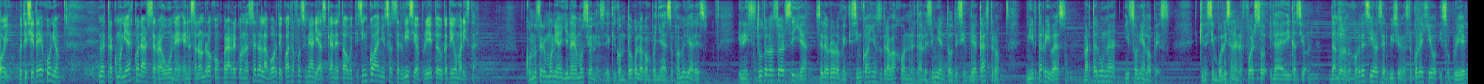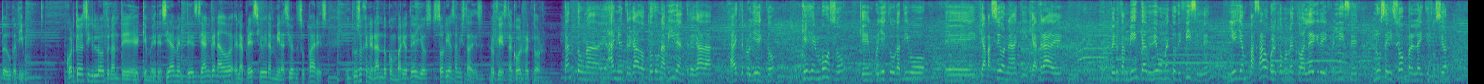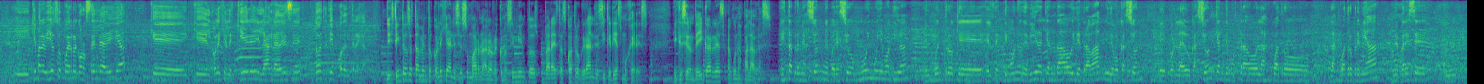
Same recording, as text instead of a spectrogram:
Hoy, 27 de junio, nuestra comunidad escolar se reúne en el Salón Rojo para reconocer la labor de cuatro funcionarias que han estado 25 años al servicio del proyecto educativo Marista. Con una ceremonia llena de emociones y que contó con la compañía de sus familiares, el Instituto Alonso de Arcilla celebró los 25 años de trabajo en el establecimiento de Silvia Castro, Mirta Rivas, Marta Luna y Sonia López, quienes simbolizan el esfuerzo y la dedicación, dando lo mejor de sí al servicio de nuestro colegio y su proyecto educativo. Cuarto de siglo durante el que merecidamente se han ganado el aprecio y la admiración de sus pares, incluso generando con varios de ellos sólidas amistades, lo que destacó el rector. Tanto un año entregado, toda una vida entregada a este proyecto, que es hermoso, que es un proyecto educativo eh, que apasiona, que, atrae, pero también que ha vivido momentos difíciles y ellas han pasado por estos momentos alegres y felices, luces y sombras en la institución y qué maravilloso poder reconocerle a ella que, que el colegio les quiere y les agradece todo este tiempo de entrega. Distintos estamentos colegiales se sumaron a los reconocimientos para estas cuatro grandes y queridas mujeres y quisieron dedicarles algunas palabras. Esta premiación me pareció muy muy emotiva. Encuentro que el testimonio de vida que han dado y de trabajo y de vocación eh, por la educación que han demostrado las cuatro, las cuatro premiadas me parece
